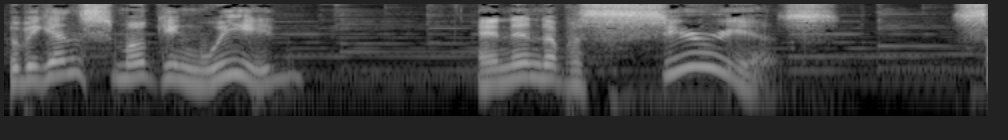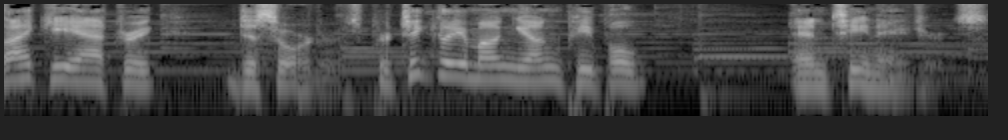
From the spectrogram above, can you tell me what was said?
who begin smoking weed and end up with serious psychiatric disorders, particularly among young people and teenagers.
